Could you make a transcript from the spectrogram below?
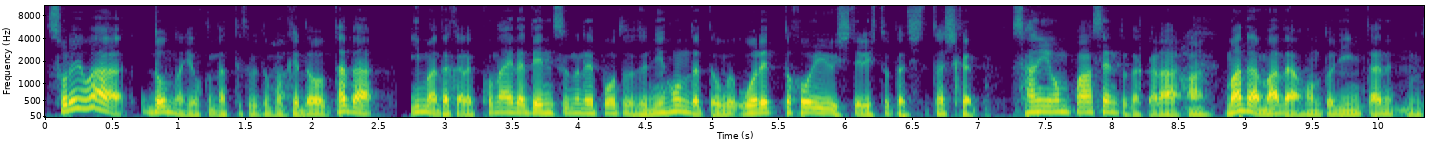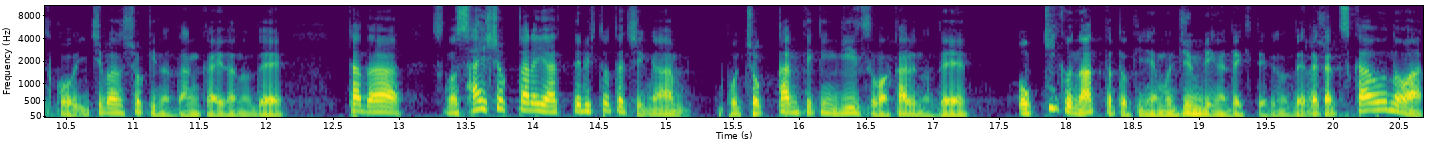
それはどんどん良くなってくると思うけど、ただ、今だからこの間電通のレポートだと日本だとウォレット保有してる人たちって確か3、4%だから、まだまだ本当にインターネットのこう一番初期の段階なので、ただ、その最初からやってる人たちがこう直感的に技術わかるので、大きくなった時にはもう準備ができているので、だから使うのは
